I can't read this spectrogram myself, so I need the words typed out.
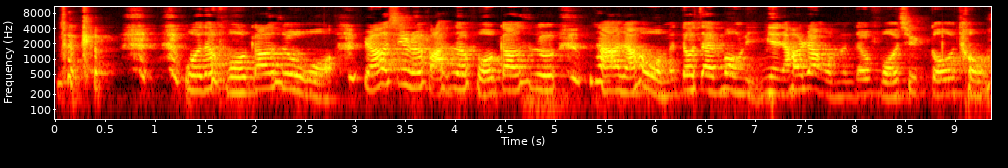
那个我的佛告诉我，然后信伦法师的佛告诉他，然后我们都在梦里面，然后让我们的佛去沟通。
